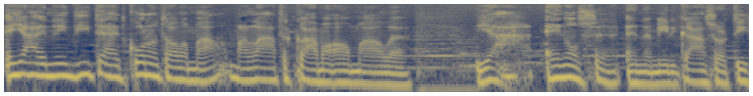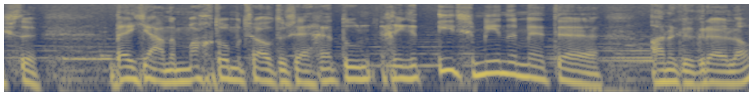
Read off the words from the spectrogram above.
En ja, in die tijd kon het allemaal. Maar later kwamen allemaal eh, ja, Engelse en Amerikaanse artiesten... een beetje aan de macht, om het zo te zeggen. En toen ging het iets minder met eh, Anneke Greulow.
